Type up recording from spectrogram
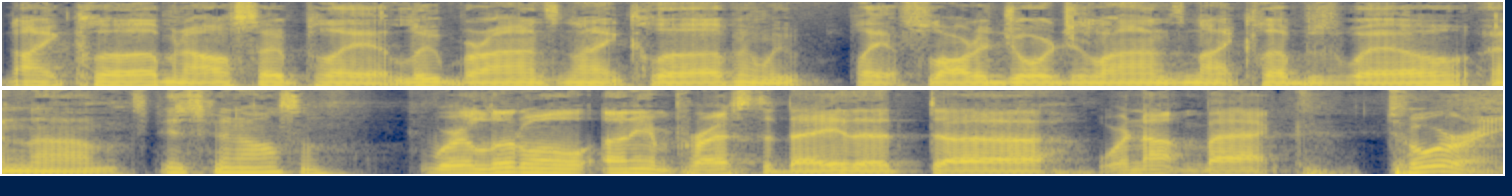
nightclub and I also play at Luke Bryan's nightclub and we play at Florida Georgia Line's nightclub as well. And um, it's, it's been awesome. We're a little unimpressed today that uh, we're not back touring.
